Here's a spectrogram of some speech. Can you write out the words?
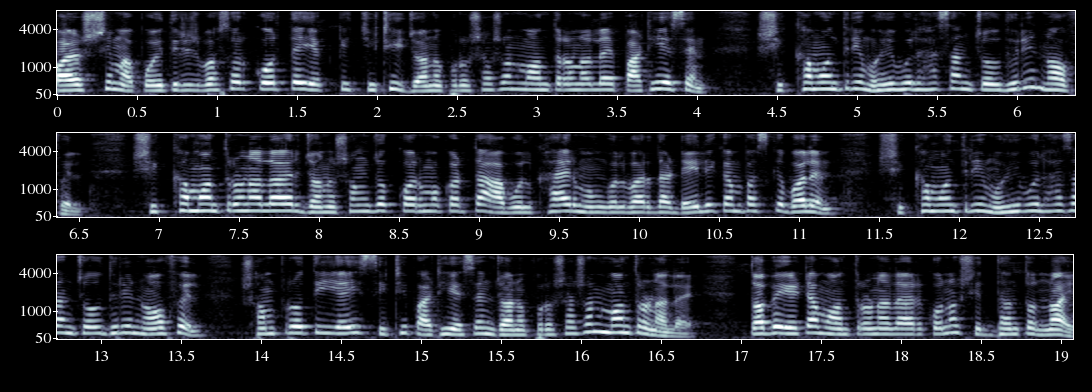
বয়সসীমা পঁয়ত্রিশ বছর করতে একটি চিঠি জনপ্রশাসন মন্ত্রণালয়ে পাঠিয়েছেন শিক্ষামন্ত্রী মহিবুল হাসান চৌধুরী নওফেল। শিক্ষা মন্ত্রণালয়ের জনসংযোগ কর্মকর্তা আবুল খায়ের মঙ্গলবার দ্য ডেইলি ক্যাম্পাসকে বলেন, শিক্ষামন্ত্রী মহিবুল হাসান চৌধুরী নওফেল সম্প্রতি এই চিঠি পাঠিয়েছেন জনপ্রশাসন মন্ত্রণালয়। তবে এটা মন্ত্রণালয়ের কোনো সিদ্ধান্ত নয়।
